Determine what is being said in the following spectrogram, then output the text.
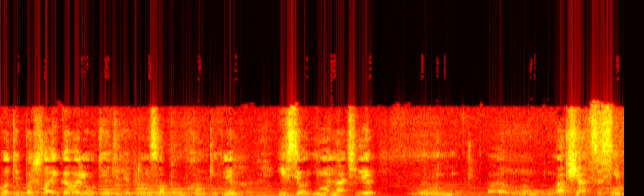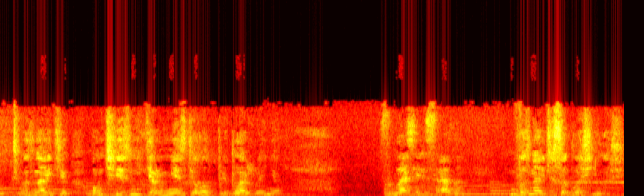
Вот и пошла и говорю, вот я тебе принесла полбуханки хлеба, и все. И мы начали общаться с ним. Вы знаете, он через неделю мне сделал предложение. Согласились сразу? Вы знаете, согласилась.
